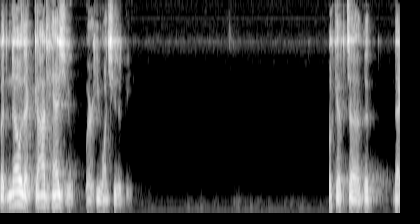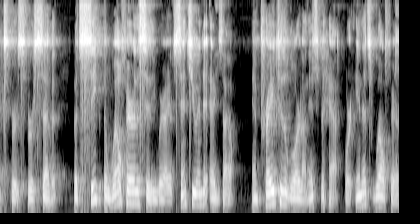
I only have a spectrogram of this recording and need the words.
but know that God has you where He wants you to be. Look at uh, the next verse, verse 7. But seek the welfare of the city where I have sent you into exile, and pray to the Lord on its behalf, for in its welfare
